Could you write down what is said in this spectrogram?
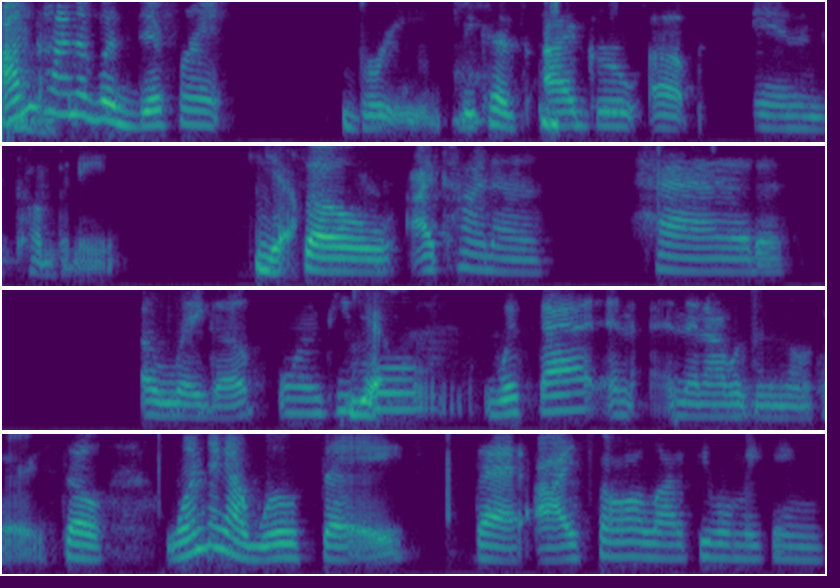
I'm kind of a different breed because I grew up in companies. Yeah. So I kind of had a leg up on people yeah. with that and and then I was in the military. So one thing I will say that I saw a lot of people making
